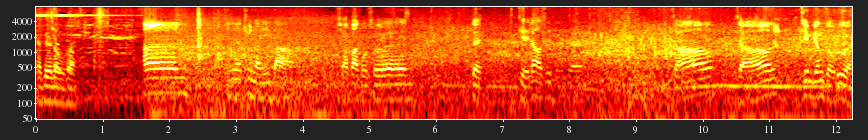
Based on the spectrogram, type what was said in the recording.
要不要弄快？嗯，今天要去南怡岛小坝古村。对，铁道是停车。走走，今天不用走路了。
